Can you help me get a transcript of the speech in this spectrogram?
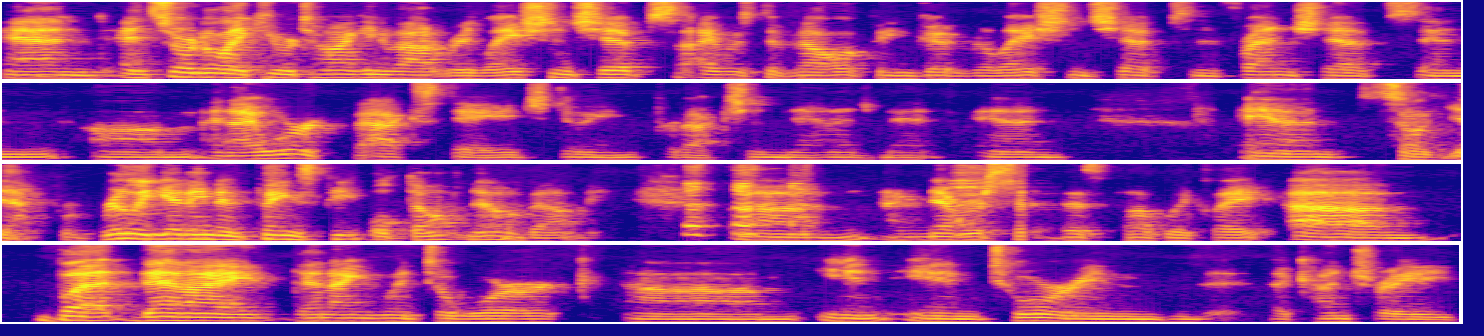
and and sort of like you were talking about relationships, I was developing good relationships and friendships, and um, and I worked backstage doing production management, and and so yeah, we're really getting into things people don't know about me. Um, I've never said this publicly, um, but then I then I went to work um, in in touring the, the country,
